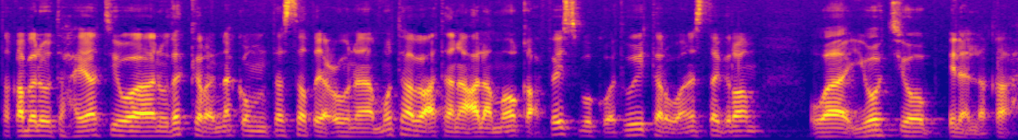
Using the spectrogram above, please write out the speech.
تقبلوا تحياتي ونذكر أنكم تستطيعون متابعتنا على مواقع فيسبوك وتويتر وإنستغرام ويوتيوب. إلى اللقاء.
